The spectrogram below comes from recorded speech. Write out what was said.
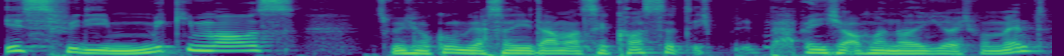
ist für die Mickey Mouse. Jetzt muss ich mal gucken, wie das hat die damals gekostet. Ich, da bin ich ja auch mal neugierig. Moment.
